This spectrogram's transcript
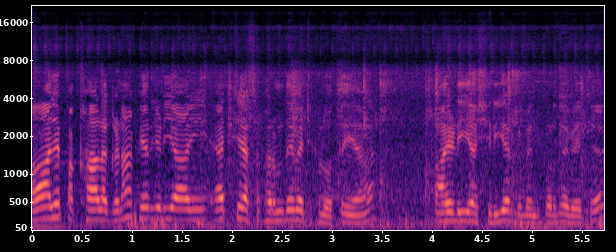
ਆ ਜੇ ਪੱਖਾ ਲੱਗਣਾ ਫਿਰ ਜਿਹੜੀ ਆ ਐਚਐਸ ਫਰਮ ਦੇ ਵਿੱਚ ਖਲੋਤੇ ਆ। ਆ ਜਿਹੜੀ ਆ ਸ਼੍ਰੀ ਹਰਗੋਬਿੰਦਪੁਰ ਦੇ ਵਿੱਚ।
